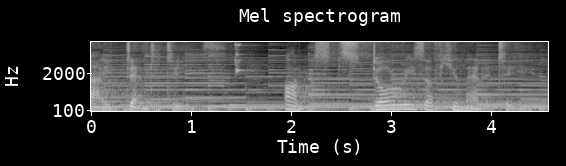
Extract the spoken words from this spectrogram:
Identities Honest Stories of Humanity.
